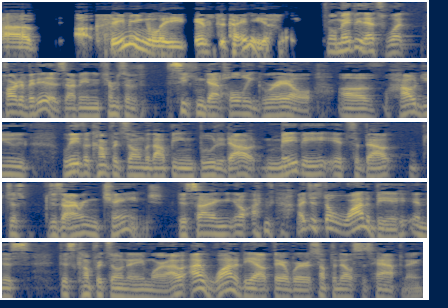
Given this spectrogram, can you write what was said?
uh, uh, seemingly instantaneously. Well, maybe that's what part of it is. I mean, in terms of seeking that holy grail of how do you leave a comfort zone without being booted out? Maybe it's about just desiring change, deciding, you know, I, I just don't want to be in this, this comfort zone anymore. I, I want to be out there where something else is happening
